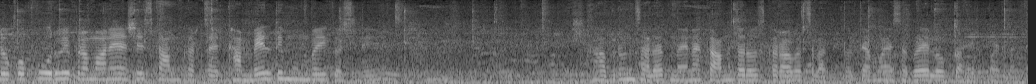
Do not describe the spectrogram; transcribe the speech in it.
लोक पूर्वीप्रमाणे असेच काम करतायत. थांबेल ती मुंबई कसली? घाबरून चालत नाही ना. काम तर रोज करावंच लागतं. त्यामुळे सगळे लोक बाहेर पडतात.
